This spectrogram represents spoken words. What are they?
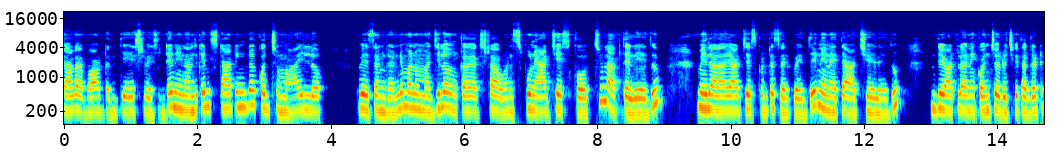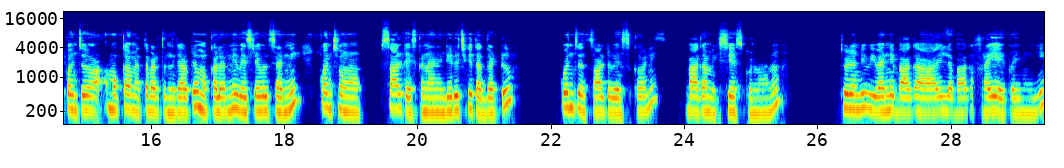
చాలా బాగుంటుంది టేస్ట్ వేసుంటే. నేను అందుకని స్టార్టింగ్లో కొంచెం ఆయిల్లో వేసాను కండి మనం మధ్యలో ఇంకా ఎక్స్ట్రా వన్ స్పూన్ యాడ్ చేసుకోవచ్చు లేకపోతే లేదు. మీరు అలా యాడ్ చేసుకుంటే సరిపోయిద్ది. నేనైతే యాడ్ చేయలేదు. ఇది అట్లానే కొంచెం రుచికి తగ్గట్టు కొంచెం మొక్క మెత్తబడుతుంది కాబట్టి మొక్కలన్నీ వెజిటేబుల్స్ అన్నీ కొంచెం సాల్ట్ వేసుకున్నానండి రుచికి తగ్గట్టు. కొంచెం సాల్ట్ వేసుకొని బాగా మిక్స్ చేసుకున్నాను. చూడండి ఇవన్నీ బాగా ఆయిల్లో బాగా ఫ్రై అయిపోయినాయి.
